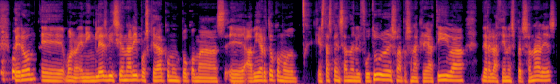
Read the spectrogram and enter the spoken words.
Pero eh, bueno, en inglés visionary pues queda como un poco más eh, abierto, como que estás pensando en el futuro, es una persona creativa, de relaciones personales.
